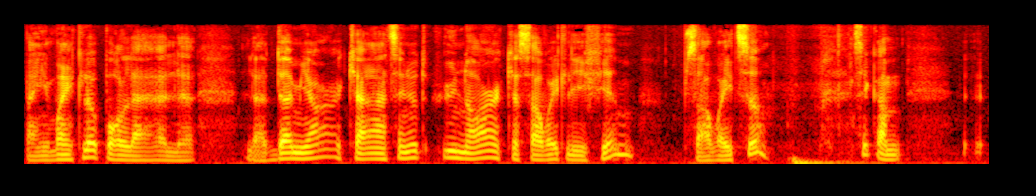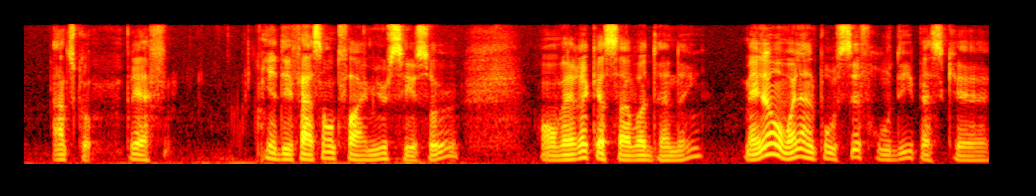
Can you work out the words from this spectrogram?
ben, ils vont être là pour la, la, demi-heure, 45 minutes, une heure que ça va être les films, ça va être ça. tu sais, comme. En tout cas, bref. Il y a des façons de faire mieux, c'est sûr. On verra que ça va donner. Mais là, on va aller dans le positif, Rudy, parce que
